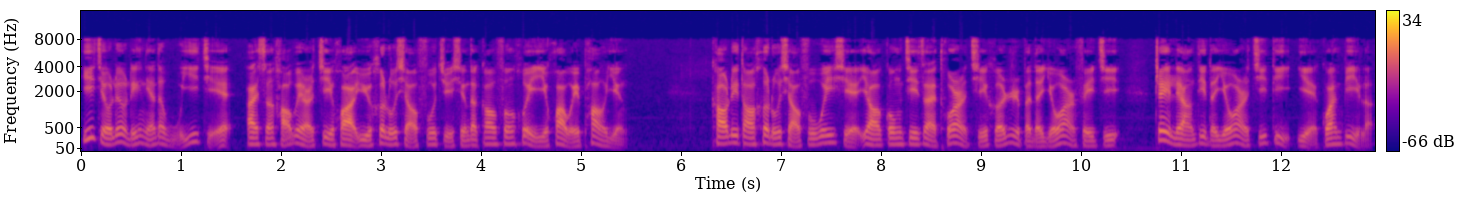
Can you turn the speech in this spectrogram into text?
一九六零年的五一节，艾森豪威尔计划与赫鲁晓夫举行的高峰会议化为泡影。考虑到赫鲁晓夫威胁要攻击在土耳其和日本的 U-2 飞机，这两地的 U-2 基地也关闭了。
